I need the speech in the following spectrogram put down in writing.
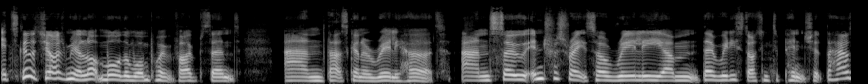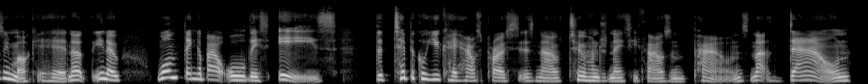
it's going to charge me a lot more than 1.5%. And that's going to really hurt. And so interest rates are really, um, they're really starting to pinch at the housing market here. Now, you know, one thing about all this is the typical UK house price is now £280,000, and that's down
